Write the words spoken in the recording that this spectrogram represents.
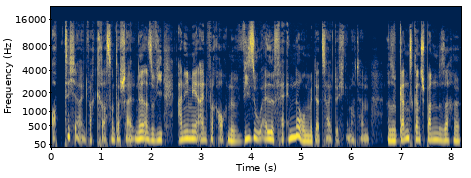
optisch einfach krass unterscheidet. Ne? Also wie Anime einfach auch eine visuelle Veränderung mit der Zeit durchgemacht haben. Also ganz, ganz spannende Sache.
